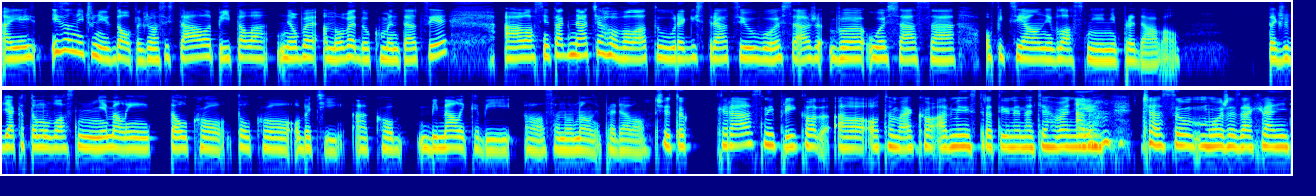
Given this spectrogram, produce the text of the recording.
A jej, jej sa niečo nezdalo, takže ona si stále pýtala nové a nové dokumentácie a vlastne tak naťahovala tú registráciu v USA, že v USA sa oficiálne vlastne nepredával. Takže vďaka tomu vlastne nemali toľko, toľko obetí, ako by mali, keby sa normálne predával. Čiže to krásny príklad o tom, ako administratívne naťahovanie ano. času môže zachrániť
